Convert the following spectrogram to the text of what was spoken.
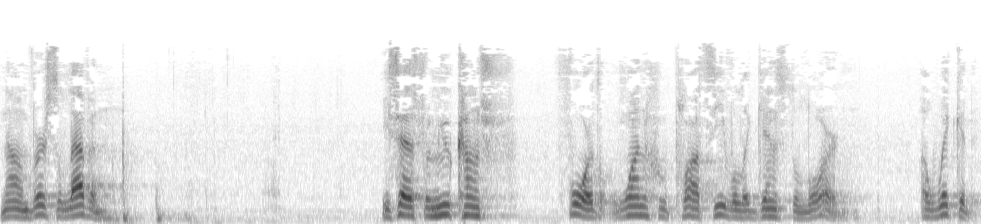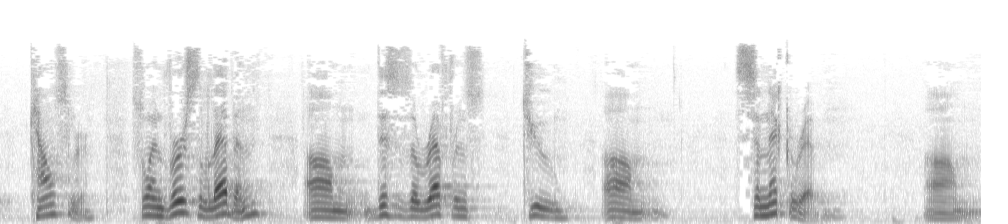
Now, in verse 11, he says, From you comes forth one who plots evil against the Lord, a wicked counselor. So in verse 11, um, this is a reference to um, Sennacherib. Um,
